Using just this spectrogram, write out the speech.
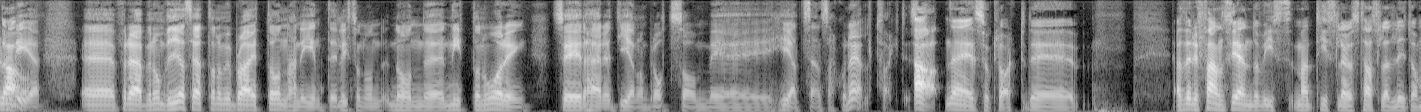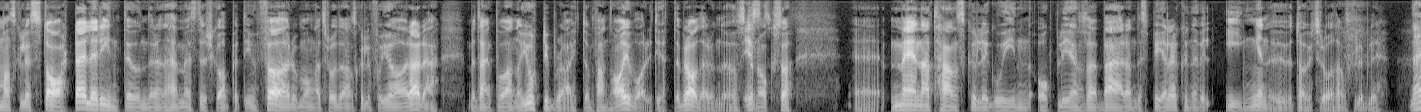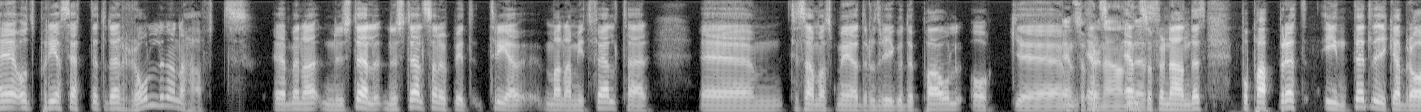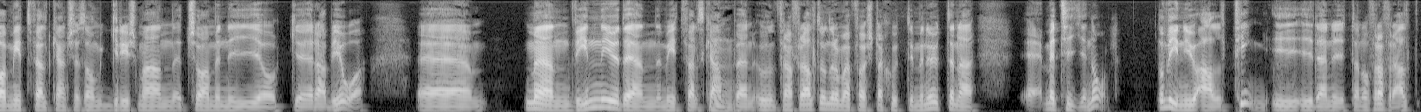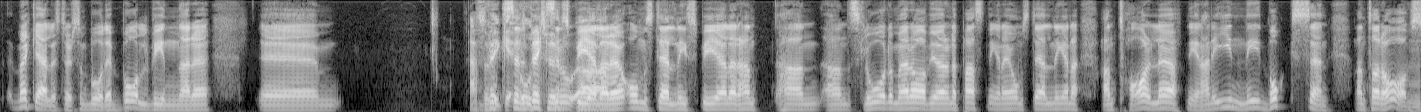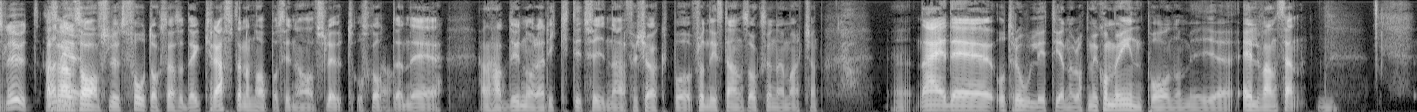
McAllister ja. med. Eh, för även om vi har sett honom i Brighton, han är inte liksom någon, någon 19-åring, eh, så är det här ett genombrott som är helt sensationellt faktiskt. Ja, nej såklart. Det Alltså det fanns ju ändå viss, man tisslade och tasslade lite om man skulle starta eller inte under det här mästerskapet inför och många trodde han skulle få göra det med tanke på vad han har gjort i Brighton, för han har ju varit jättebra där under hösten Just. också. Eh, Men att han skulle gå in och bli en så här bärande spelare kunde väl ingen överhuvudtaget tro att han skulle bli. Nej, och på det sättet och den rollen han har haft. Jag menar, nu, ställ, nu ställs han upp i ett tremanna mittfält här. ehm, tillsammans med Rodrigo de Paul och ehm, Enzo Fernandes. Enzo Fernandes. På pappret inte ett lika bra mittfält kanske som Griezmann, Chouameni och eh, Rabiot. Ehm, men vinner ju den mittfältskampen, Mm. framförallt under de här första 70 minuterna, eh, med 10-0. De vinner ju allting i, i den ytan och framförallt McAllister som både är bollvinnare, ehm, Alltså växel, otro- växelspelare, omställningsspelare, han, han, han slår de här avgörande passningarna i omställningarna, han tar löpningen, han är inne i boxen, han tar avslut. Alltså han är, hans avslutsfot också, alltså den kraften han har på sina avslut och skotten, det är, han hade ju några riktigt fina försök på, från distans också i den här matchen. Eh, nej, det är otroligt genombrott, men vi kommer in på honom i uh, elvan sen.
